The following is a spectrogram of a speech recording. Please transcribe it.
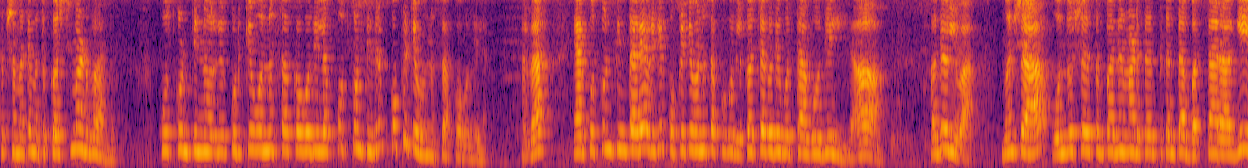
ಸಕ್ಷಮತೆ ಮತ್ತು ಖರ್ಚು ಮಾಡಬಾರ್ದು. ಕೂತ್ಕೊಂಡು ತಿನ್ನೋರಿಗೆ ಕುಡಿಕೆ ಒಂದು ಸಾಕಾಗೋದಿಲ್ಲ, ಕೂತ್ಕೊಂಡು ತಿಂದರೆ ಕೊಪ್ಪಳಿಕೆ ಒಂದು ಸಾಕಾಗೋದಿಲ್ಲ. ಅಲ್ವಾ? ಯಾರು ಕೂತ್ಕೊಂಡು ತಿಂತಾರೆ ಅವರಿಗೆ ಕೊಪ್ಪಳಿಕೆ ಒಂದು ಸಾಕಾಗೋದಿಲ್ಲ. ಖರ್ಚಾಗೋದೇ ಗೊತ್ತಾಗೋದಿಲ್ಲ. ಅದಲ್ವಾ ಮನುಷ್ಯ ಒಂದು ವರ್ಷ ಸಂಪಾದನೆ ಮಾಡಿರ್ತಕ್ಕಂಥ ಭತ್ತ ರಾಗಿ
